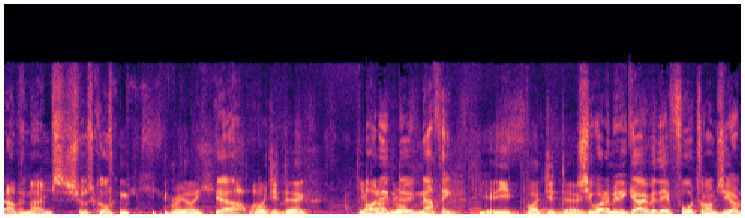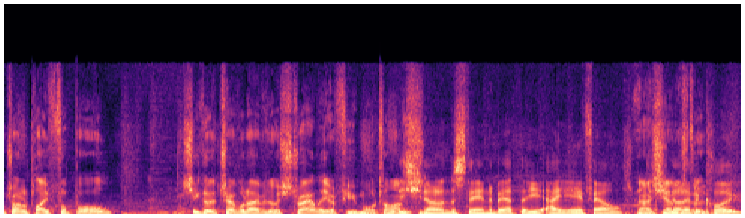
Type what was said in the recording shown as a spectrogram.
other names she was calling me. Really? Yeah, well, What'd you do? You I didn't mongrel? do nothing. You, you, what'd you do? She wanted me to go over there four times a year. I'm trying to play football. She could have travelled over to Australia a few more times. Did times. she not understand about the AFL? No, Did she, not have a clue?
